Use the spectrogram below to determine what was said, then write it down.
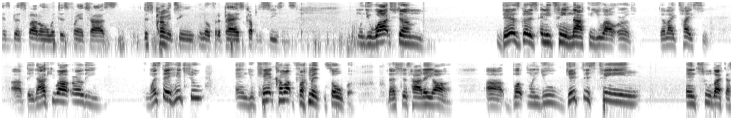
has been spot on with this franchise, this current team, you know, for the past couple of seasons. When you watch them, they're as good as any team knocking you out early. They're like Tyson. Uh, if they knock you out early, once they hit you and you can't come up from it, it's over. That's just how they are. Uh, but when you get this team into like a,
